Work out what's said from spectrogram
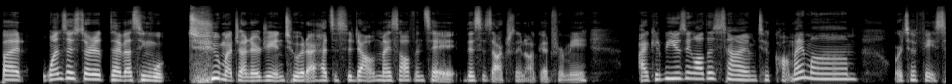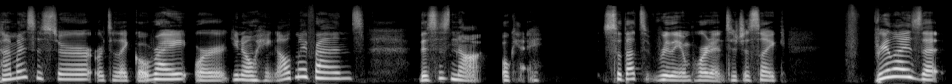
But once I started divesting too much energy into it, I had to sit down with myself and say, this is actually not good for me. I could be using all this time to call my mom or to FaceTime my sister or to like go write or, you know, hang out with my friends. This is not okay. So that's really important to just like realize that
